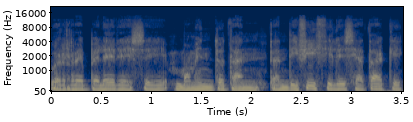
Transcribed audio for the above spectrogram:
pues repeler ese momento tan, tan difícil, ese ataque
